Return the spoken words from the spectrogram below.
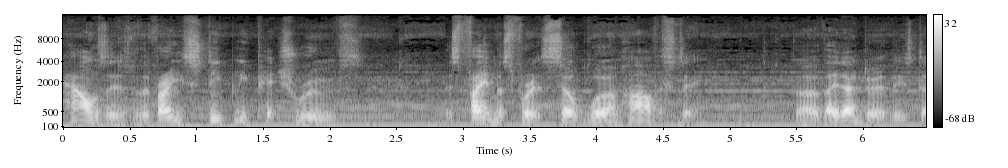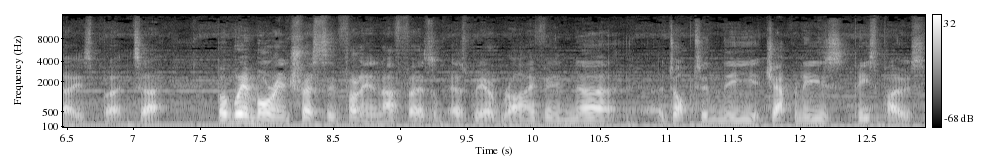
houses with a very steeply pitched roofs is famous for its silkworm harvesting. Though they don't do it these days, but uh, but we're more interested, funny enough, as, as we arrive in uh, adopting the Japanese peace pose,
